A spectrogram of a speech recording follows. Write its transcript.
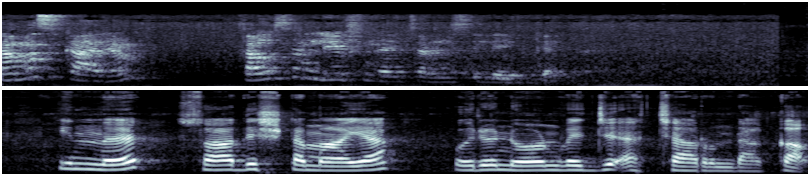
നമസ്കാരം. തൗസൻഡ് ലീഫ് നാച്ചുറൽസിലേക്ക് ഇന്ന് സ്വാദിഷ്ടമായ ഒരു നോൺ വെജ് അച്ചാർ ഉണ്ടാക്കാം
